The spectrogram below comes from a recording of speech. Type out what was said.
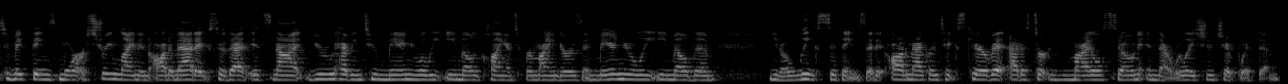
to make things more streamlined and automatic so that it's not you having to manually email clients reminders and manually email them you know links to things that it automatically takes care of it at a certain milestone in that relationship with them.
